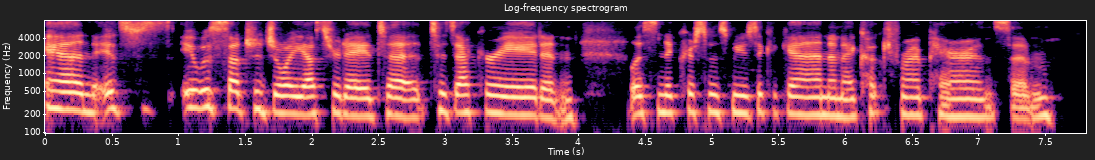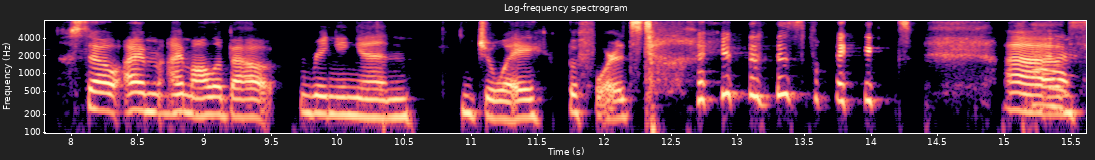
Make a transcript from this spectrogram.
And it's just, it was such a joy yesterday to to decorate and listen to Christmas music again and I cooked for my parents and so I'm I'm all about ringing in joy before it's time at this point. Um, Yes.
